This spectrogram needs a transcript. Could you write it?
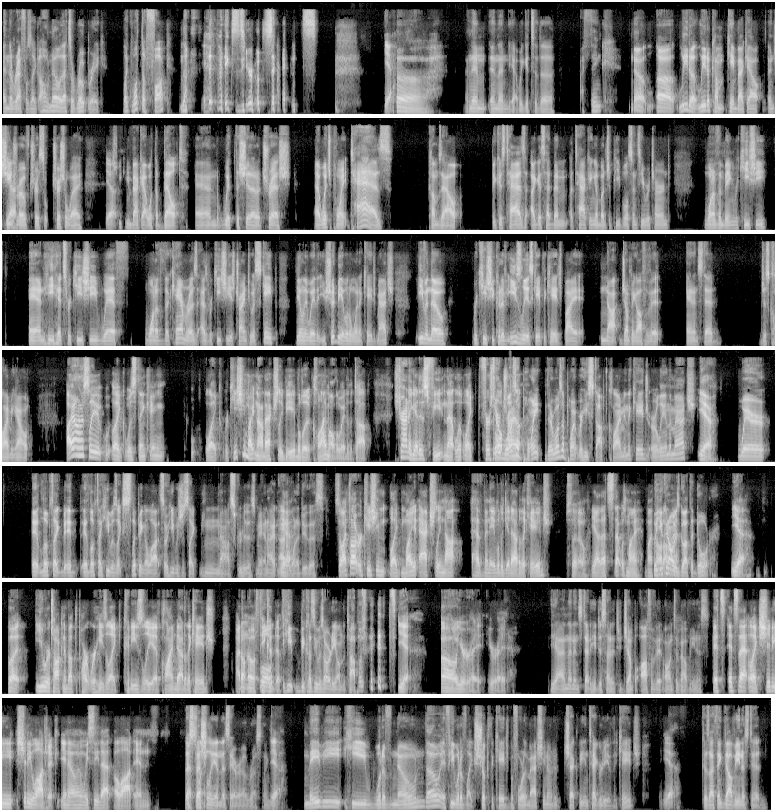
and the ref was like oh no that's a rope break like what the fuck no Yeah. it makes zero sense Yeah. uh, and then and then yeah we get to the I think no uh Lita Lita come came back out and she Yeah. drove Trish Trish away Yeah. she came back out with the belt and whipped the shit out of Trish. At which point Taz comes out because Taz, I guess, had been attacking a bunch of people since he returned. One of them being Rikishi, and he hits Rikishi with one of the cameras as Rikishi is trying to escape. The only way that you should be able to win a cage match, even though Rikishi could have easily escaped the cage by not jumping off of it and instead just climbing out. I honestly like was thinking like Rikishi might not actually be able to climb all the way to the top. He's trying to get his feet in that little like first there of all was a to- point there was a point where he stopped climbing the cage early in the match yeah. where it looked like it, it looked like he was like slipping a lot so he was just like "Hmm, nah screw this man i, I don't want to do this So I thought Rikishi like might actually not have been able to get out of the cage. So yeah, that's that was my my but you can always that. go out the door Yeah. But you were talking about the part where he's like could easily have climbed out of the cage. I don't know if he could have. he because he was already on the top of it yeah. Oh, you're right. You're right. Yeah and then instead he decided to jump off of it onto val venis It's it's that like shitty shitty logic, you know, and we see that a lot in wrestling. especially in this era of wrestling yeah. maybe he would have known though if he would have like shook the cage before the match you know to check the integrity of the cage Yeah. because I think Val Venis did,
